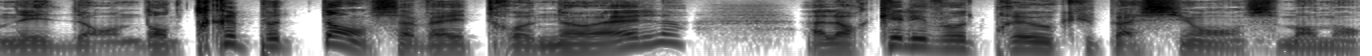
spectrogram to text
On est dans très peu de temps, ça va être Noël. Alors, quelle est votre préoccupation en ce moment?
